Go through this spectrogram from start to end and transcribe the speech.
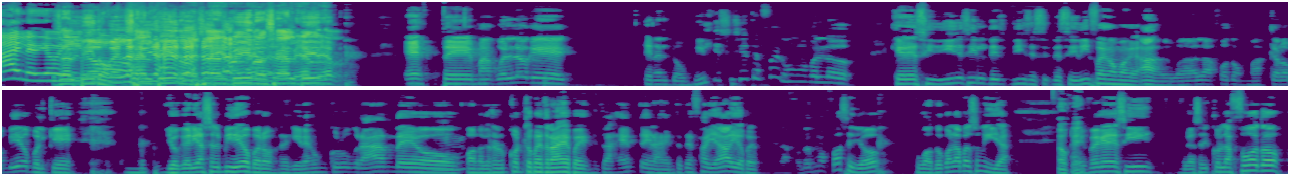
Ay, le dio es el vino, es el vino, es el vino, ese es el vino. Este, me acuerdo que en el 2017 fue, como me acuerdo. Que decidí, decir- de- de- decidí fue como que, ah, le voy a dar las fotos más que los videos porque yo quería hacer video, pero requieres un crew grande o cuando quieres un cortometraje, pues necesitas gente y la gente te falla y yo, pues la foto es más fácil, yo jugando con la personilla. Ok. Ahí fue que decidí, voy a seguir con la foto.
